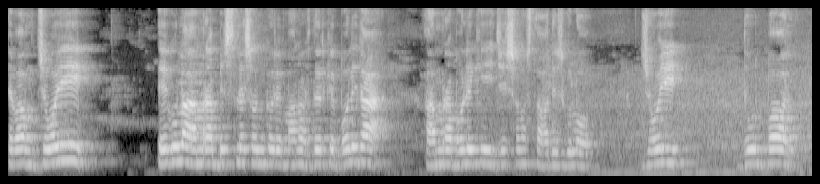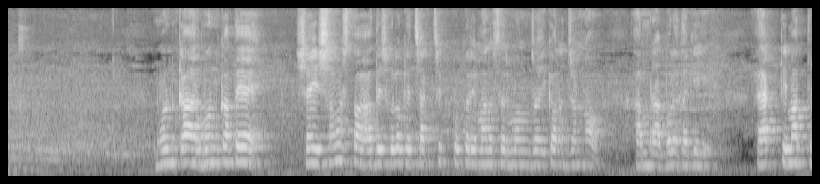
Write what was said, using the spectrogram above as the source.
এবং জয়ীব, এগুলো আমরা বিশ্লেষণ করে মানুষদেরকে বলি না। আমরা বলি কি, যে সমস্ত হাদিসগুলো জয়ীব দুর্বল, মনকার, মনকাতে, সেই সমস্ত হাদিসগুলোকে চাকচিক্য করে মানুষের মন জয় করার জন্য আমরা বলে থাকি, একটি মাত্র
